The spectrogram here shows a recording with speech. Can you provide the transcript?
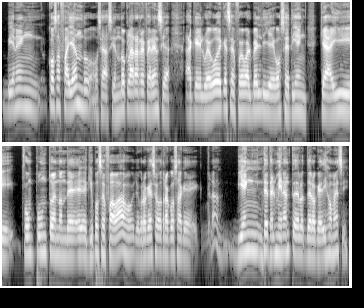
vienen cosas fallando, o sea, haciendo clara referencia a que luego de que se fue Valverde y llegó Setién, que ahí fue un punto en donde el equipo se fue abajo. Yo creo que eso es otra cosa que, ¿verdad? Bien determinante de lo, de lo que dijo Messi.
